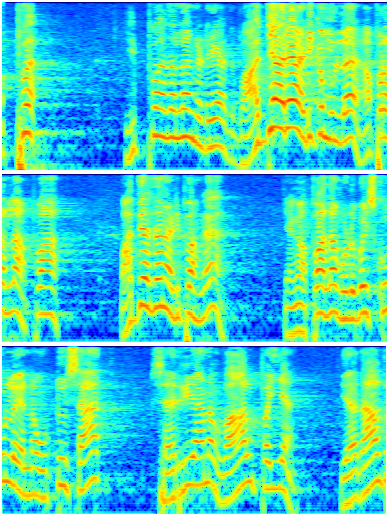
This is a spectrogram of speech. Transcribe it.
அப்ப இப்ப அதெல்லாம் கிடையாது. வாத்தியாரே அடிக்க முடியல. அப்புறம் எல்லாம் அப்பா வாத்தியார் தானே அடிப்பாங்க? எங்கள் அப்பாலாம் கொண்டு போய் ஸ்கூலில் என்ன விட்டு சார் சரியான வால் பையன். ஏதாவது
